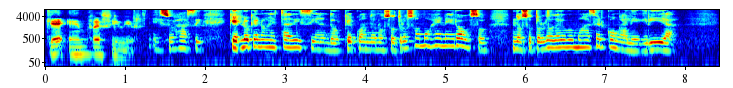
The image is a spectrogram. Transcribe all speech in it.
que en recibir. Eso es así. ¿Qué es lo que nos está diciendo? Que cuando nosotros somos generosos, nosotros lo debemos hacer con alegría.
